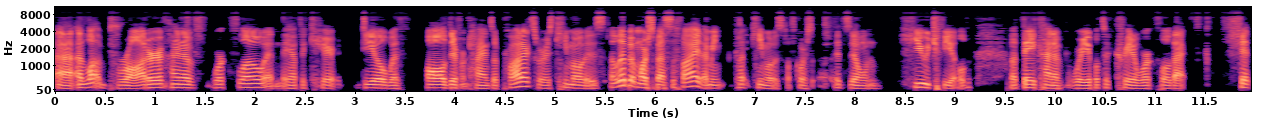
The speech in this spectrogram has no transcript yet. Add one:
uh, a lot broader kind of workflow, and they have to care, deal with all different kinds of products, whereas chemo is a little bit more specified. I mean, chemo is, of course, its own huge field, but they kind of were able to create a workflow that fit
